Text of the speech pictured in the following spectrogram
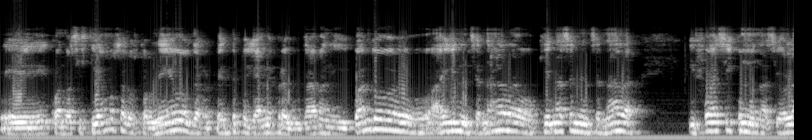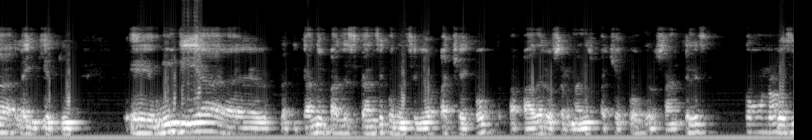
Eh, cuando asistíamos a los torneos, de repente pues ya me preguntaban, ¿y cuándo hay en Ensenada? ¿O quién hace en Ensenada? Y fue así como nació la, inquietud. Eh, un día, eh, platicando en paz descanse con el señor Pacheco, papá de los hermanos Pacheco de Los Ángeles, pues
